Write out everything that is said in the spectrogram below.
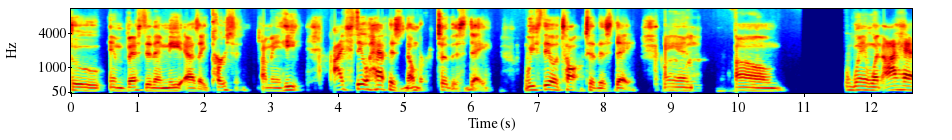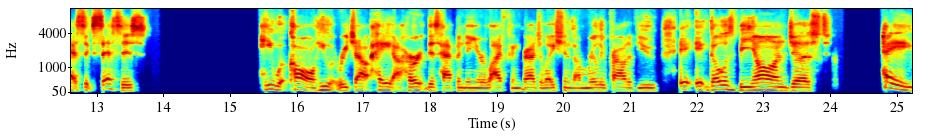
who invested in me as a person. I mean, he, I still have his number to this day. we still talk to this day. And um, when when I had successes, he would call, he would reach out. Hey, I heard this happened in your life. Congratulations. I'm really proud of you. It, it goes beyond just, hey,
